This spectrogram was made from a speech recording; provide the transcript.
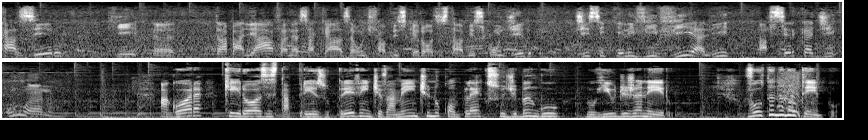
caseiro que eh, trabalhava nessa casa onde Fabrício Queiroz estava escondido disse que ele vivia ali há cerca de um ano. Agora, Queiroz está preso preventivamente no complexo de Bangu, no Rio de Janeiro. Voltando no tempo.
